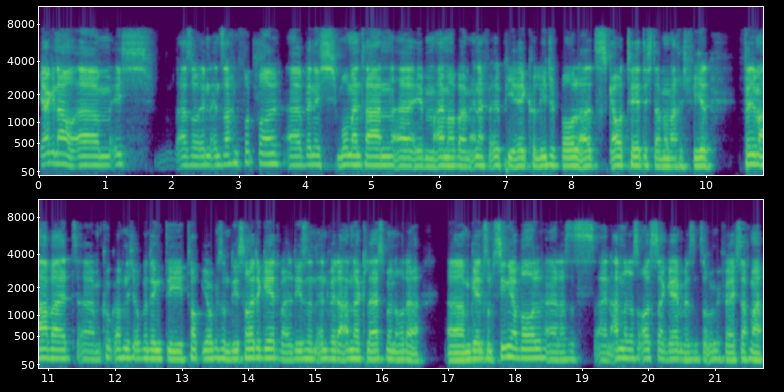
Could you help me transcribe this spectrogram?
Ja, genau. Ähm, ich also in, in Sachen Football äh, bin ich momentan äh, eben einmal beim NFLPA Collegiate Bowl als Scout tätig. Da mache ich viel Filmarbeit, ähm, gucke auch nicht unbedingt die Top-Jungs, um die es heute geht, weil die sind entweder Underclassmen oder ähm, gehen zum Senior Bowl. Äh, das ist ein anderes All-Star-Game. Wir sind so ungefähr, ich sag mal,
